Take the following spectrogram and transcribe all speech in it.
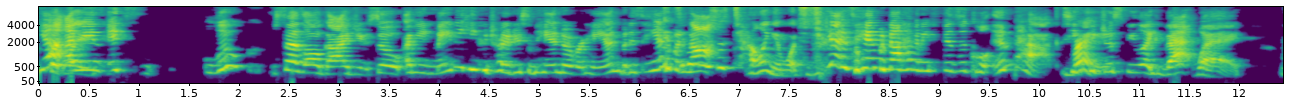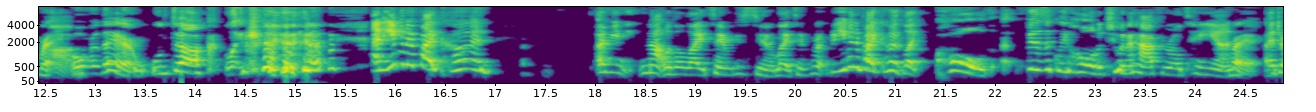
Yeah, but, I mean, it's Luke says I'll guide you. So I mean, maybe he could try to do some hand over hand, but his hand It's would not just telling him what to do. Yeah, his hand would not have any physical impact. He Right. could just be like that way. Right Um, over there, we'll duck. Like And even if I could, I mean, not with a lightsaber, because you know, lightsaber. But even if I could, like, hold physically hold a two and a half year old's hand, right. And tr-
